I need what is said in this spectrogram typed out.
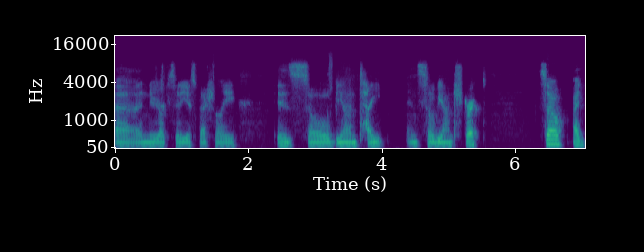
uh, in New York City especially, is so beyond tight and so beyond strict. So I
